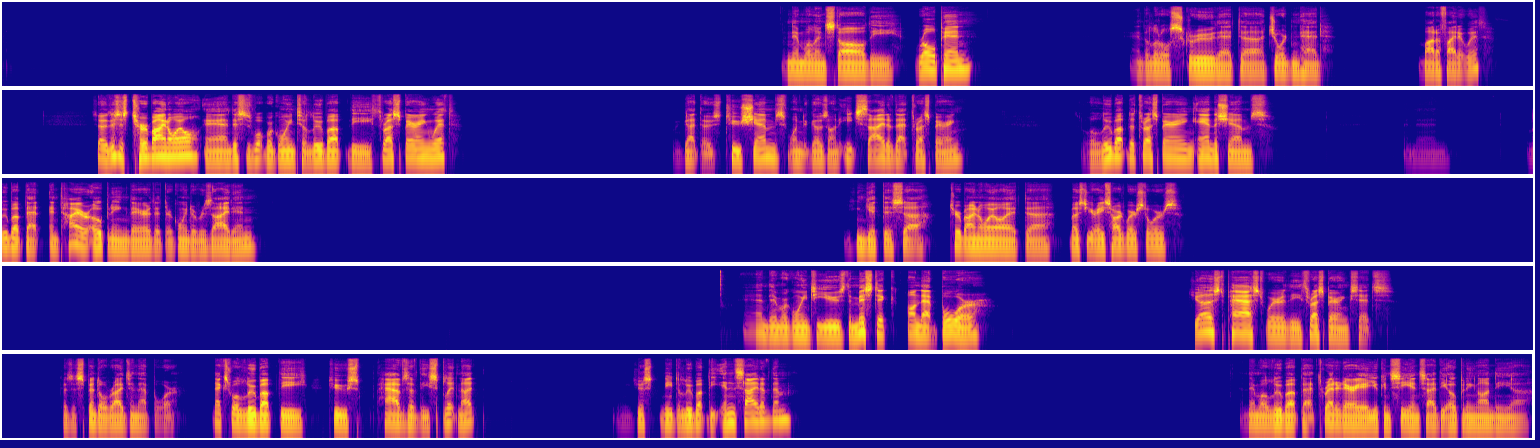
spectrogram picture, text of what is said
And then we'll install the roll pin and the little screw that uh, Jordan had modified it with. So this is turbine oil, and this is what we're going to lube up the thrust bearing with. We've got those two shims, one that goes on each side of that thrust bearing. So we'll lube up the thrust bearing and the shims. And then lube up that entire opening there that they're going to reside in. You can get this uh, turbine oil at uh, most of your Ace Hardware stores. And then we're going to use the Mystik on that bore just past where the thrust bearing sits because the spindle rides in that bore. Next, we'll lube up the two halves of the split nut. We just need to lube up the inside of them. And then we'll lube up that threaded area you can see inside the opening on the uh,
